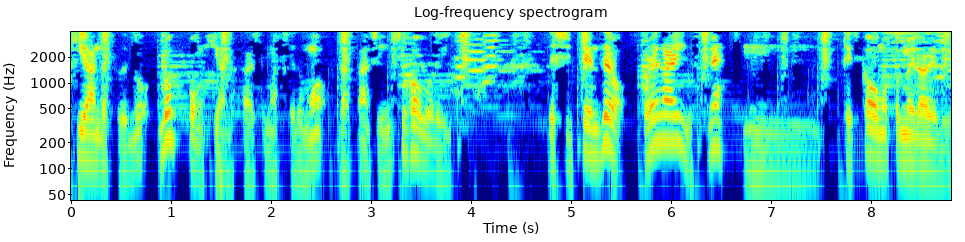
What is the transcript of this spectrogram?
被安打数 6, 本被安打されてますけども、奪三振1、フォアボール1。で、失点0。これがいいですね。うん。結果を求められるよう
